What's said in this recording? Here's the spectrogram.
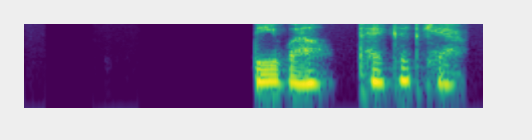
Be well. Take good care.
